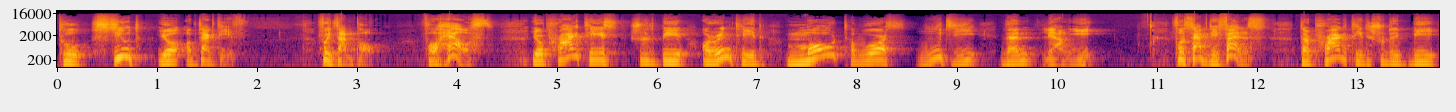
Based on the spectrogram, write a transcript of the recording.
to suit your objective. For example, for health, your practice should be oriented more towards Wu Ji than Liang Yi. For self-defense, the practice should be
